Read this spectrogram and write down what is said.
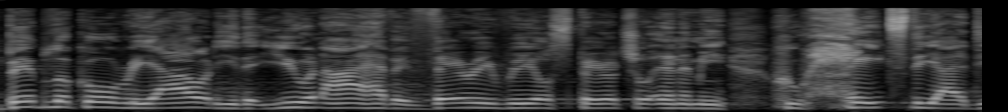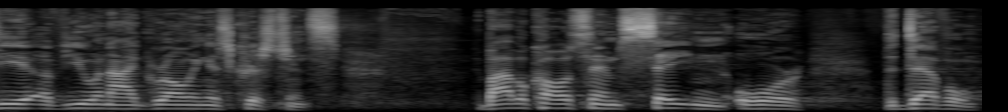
biblical reality that you and I have a very real spiritual enemy who hates the idea of you and I growing as Christians. The Bible calls him Satan or the devil.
